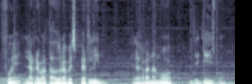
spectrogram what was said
Fue la arrebatadora Vesper Lynn, el gran amor de James Bond.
